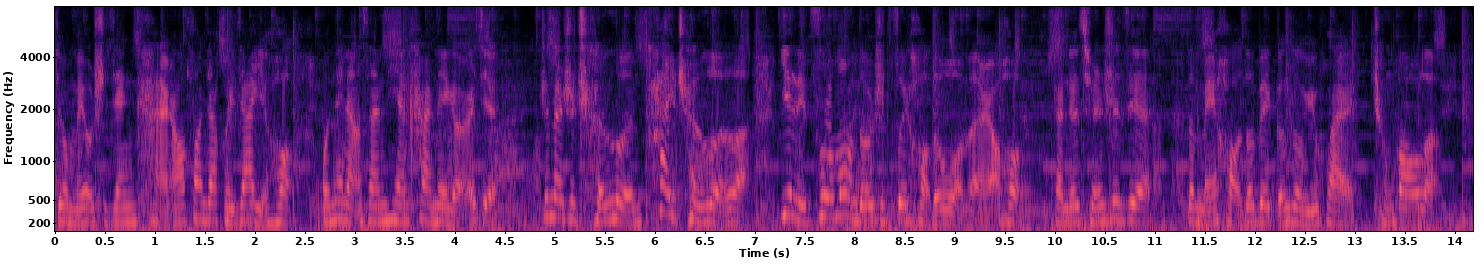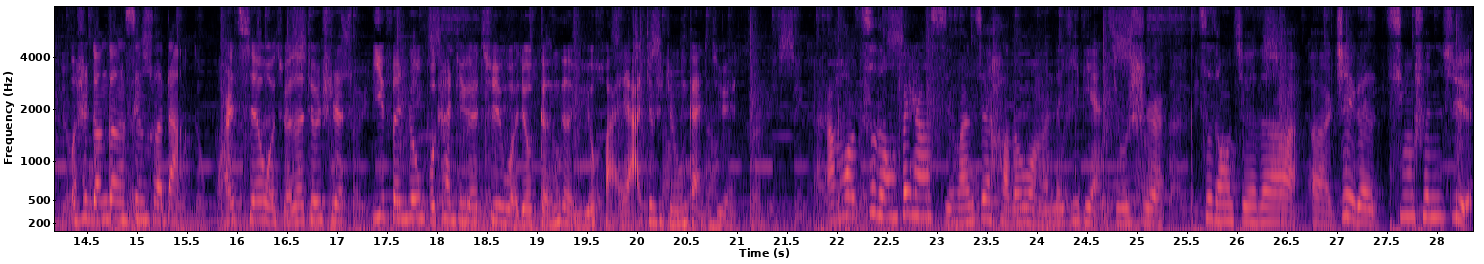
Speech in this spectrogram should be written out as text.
就没有时间看。然后放假回家以后，我那两三天看那个，而且。真的是沉沦，太沉沦了。夜里做梦都是最好的我们，然后感觉全世界的美好都被耿耿于怀承包了。我是耿耿星河党，而且我觉得就是一分钟不看这个剧我就耿耿于怀呀，就是这种感觉。然后刺桐非常喜欢《最好的我们》的一点就是，刺桐觉得呃这个青春剧，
